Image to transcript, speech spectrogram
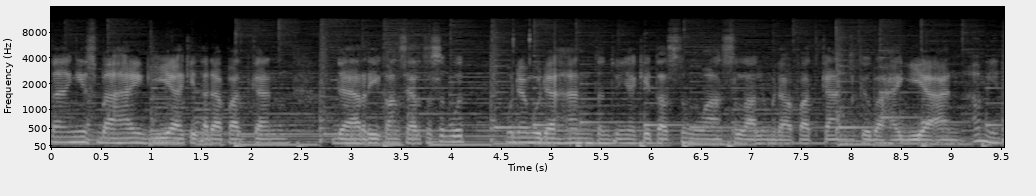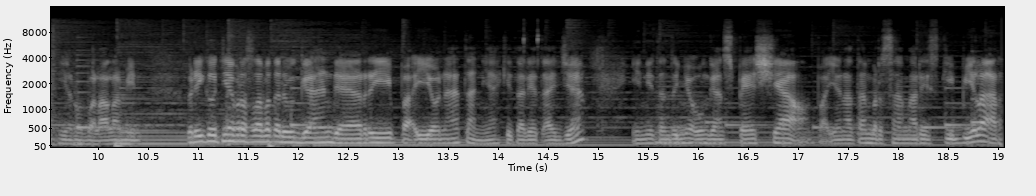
tangis bahagia kita dapatkan dari konser tersebut. Mudah-mudahan tentunya kita semua selalu mendapatkan kebahagiaan. Amin. Ya Robbal Alamin. Berikutnya persahabat ada dari Pak Yonatan ya. Kita lihat aja. Ini tentunya unggahan spesial Pak Yonatan bersama Rizky Bilar.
